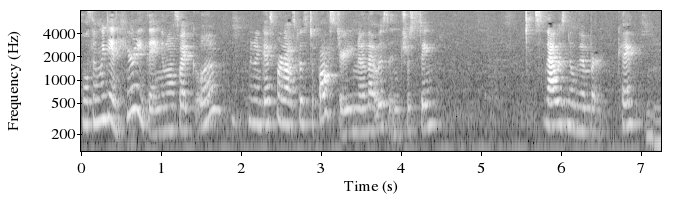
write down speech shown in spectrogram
Well, then we didn't hear anything, and I was like, well, I mean, I guess we're not supposed to foster. You know, that was interesting. So that was November, okay. Mhm.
